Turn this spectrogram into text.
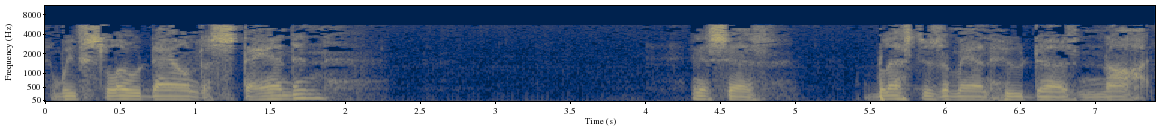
and we've slowed down to standing. And it says, blessed is a man who does not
